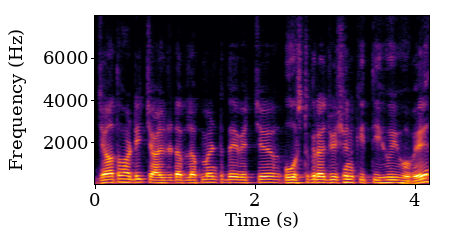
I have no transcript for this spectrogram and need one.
ਜਾਂ ਤੁਹਾਡੀ ਚਾਈਲਡ ਡਿਵੈਲਪਮੈਂਟ ਦੇ ਵਿੱਚ ਪੋਸਟ ਗ੍ਰੈਜੂਏਸ਼ਨ ਕੀਤੀ ਹੋਈ ਹੋਵੇ,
